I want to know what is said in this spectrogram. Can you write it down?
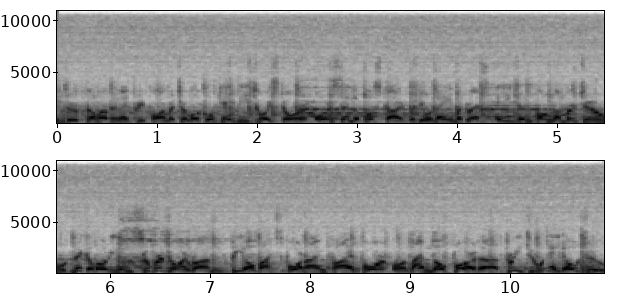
either fill out an entry form at your local KB toy store or send a postcard with your name, address, age, and phone number to Nickelodeon Super Toy Run, P.O. Box 4954, Orlando, Florida, 32802.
